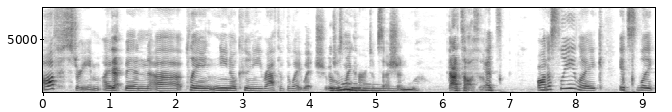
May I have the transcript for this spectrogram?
off stream, I've Yeah. been uh, playing Ni no Kuni Wrath of the White Witch, which is my current obsession. That's awesome. It's honestly like it's like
